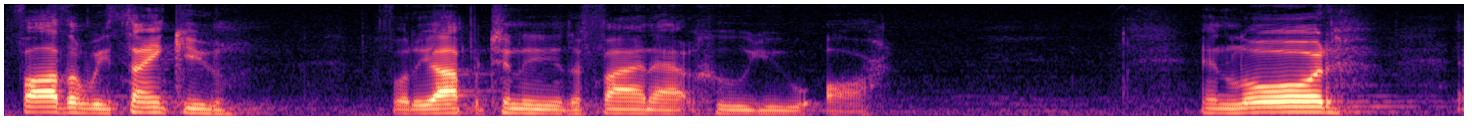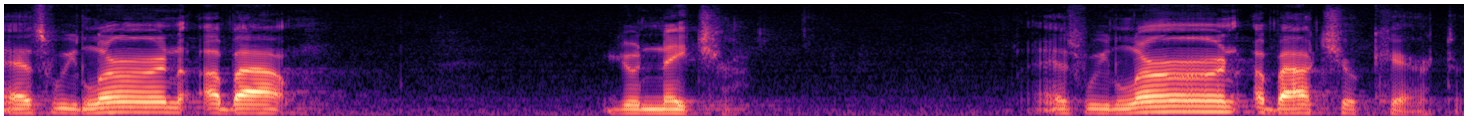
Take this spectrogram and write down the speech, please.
Father, we thank you for the opportunity to find out who you are. And Lord, as we learn about your nature, as we learn about your character,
